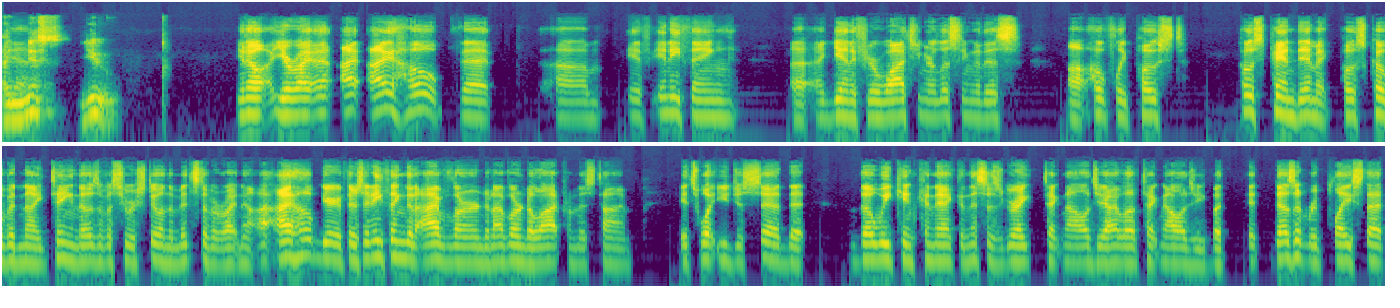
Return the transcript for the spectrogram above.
i yeah. miss you you know you're right i i hope that um, if anything uh, again if you're watching or listening to this uh, hopefully post post pandemic, post COVID 19, those of us who are still in the midst of it right now, I, I, hope, Gary, if there's anything that I've learned, and I've learned a lot from this time, it's what you just said that though we can connect, and this is great technology, I love technology, but it doesn't replace that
